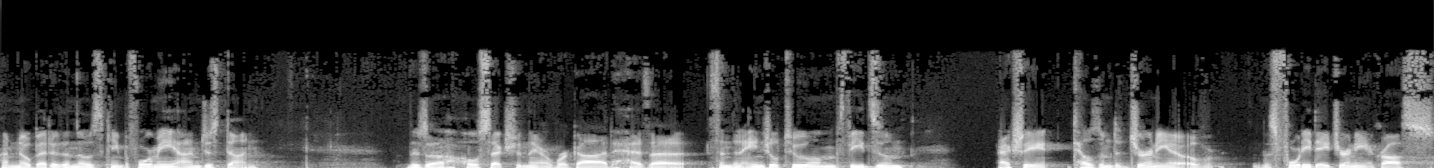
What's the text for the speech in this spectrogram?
I'm no better than those that came before me. I'm just done. There's a whole section there where God has a, sends an angel to him, feeds him, actually tells him to journey over this 40 day journey across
